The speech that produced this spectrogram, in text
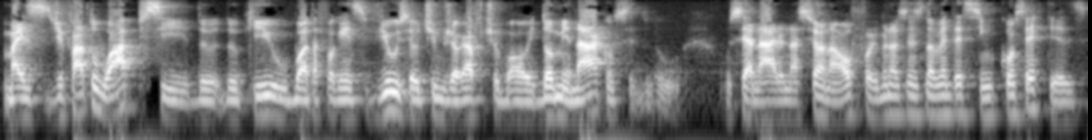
Mas de fato o ápice do, do que o Botafoguense viu o seu time jogar futebol e dominar com o cenário nacional foi 1995, com certeza.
